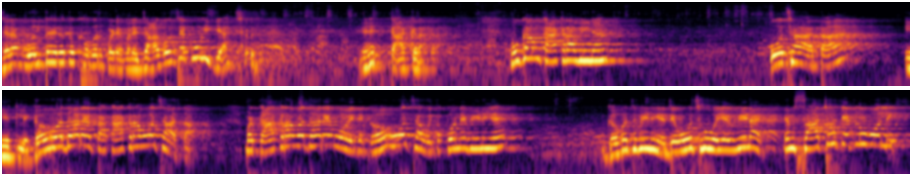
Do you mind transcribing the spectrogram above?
જરા બોલતા રહ્યો તો ખબર પડે. મને જાગો છે કોઈ ગયા છો? હે? કાકરા. હું કામ કાકરા વીણા? ઓછા હતા એટલે ઘઉં વધારે હતા. કાકરા ઓછા હતા. પણ કાકરા વધારે હોય ને ઘઉં ઓછા હોય તો કોને વીણીએ? ઘઉં જ વીણીએ. જે ઓછું હોય એ વીણાય. એમ સાચું કેટલું બોલી?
